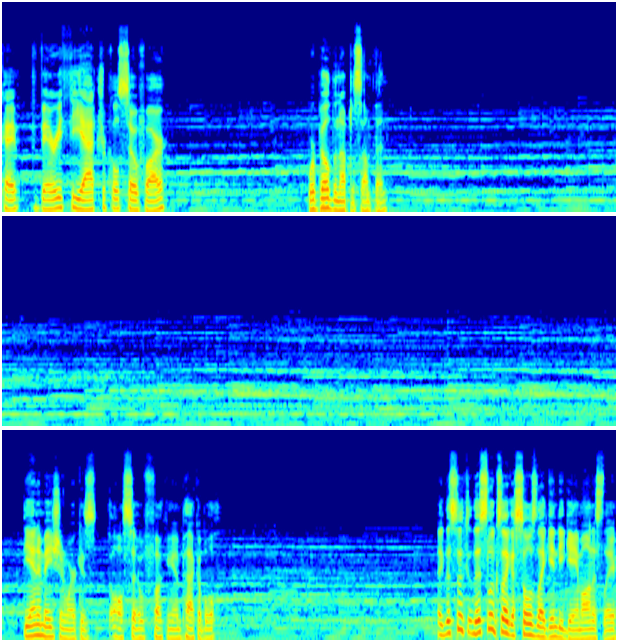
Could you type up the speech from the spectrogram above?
Okay, very theatrical so far. We're building up to something. The animation work is also fucking impeccable. Like this looks this looks like a Souls like indie game, honestly.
